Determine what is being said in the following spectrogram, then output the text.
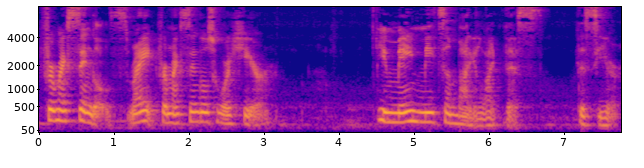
for my singles, right? For my singles who are here, you may meet somebody like this this year.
